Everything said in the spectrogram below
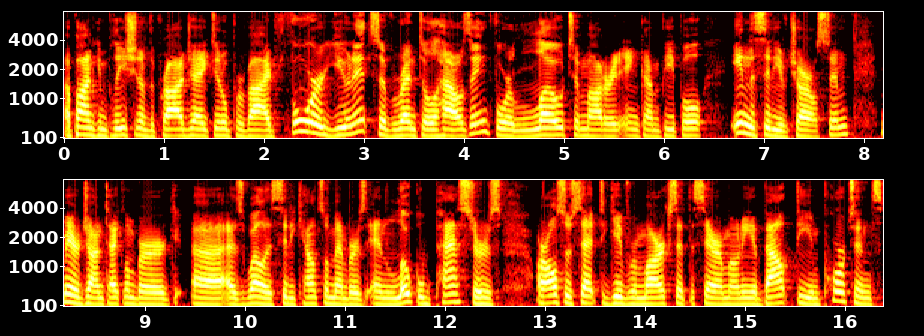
Upon completion of the project, it'll provide four units of rental housing for low to moderate income people in the city of Charleston. Mayor John Tecklenburg, uh, as well as city council members and local pastors, are also set to give remarks at the ceremony about the importance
